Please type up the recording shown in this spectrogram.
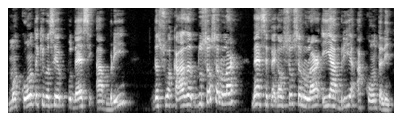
Uma conta que você pudesse abrir da sua casa, do seu celular. Né? Você pegar o seu celular e abrir a conta ali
